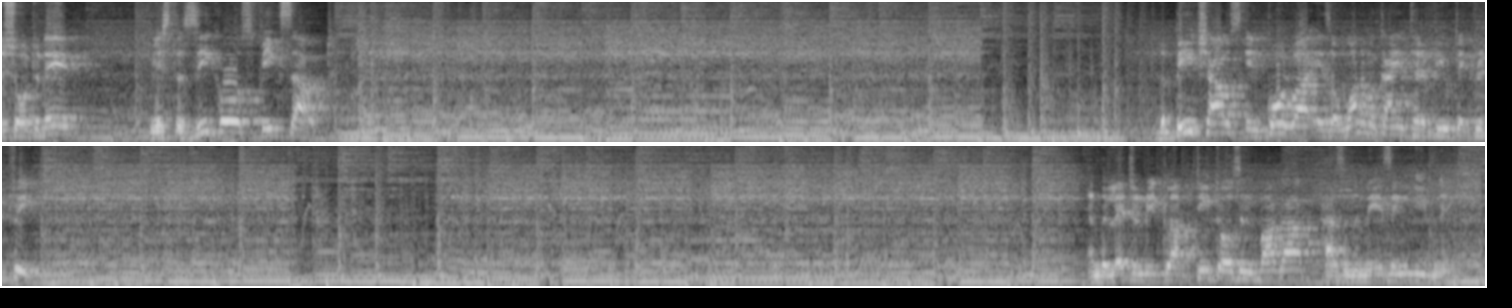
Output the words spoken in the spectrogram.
The show today, Mr. Zico speaks out. The Beach House in Colva is a one of a kind therapeutic retreat. And the legendary club Tito's in Baga has an amazing evening.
